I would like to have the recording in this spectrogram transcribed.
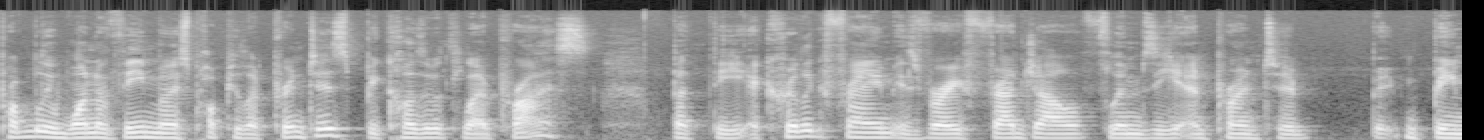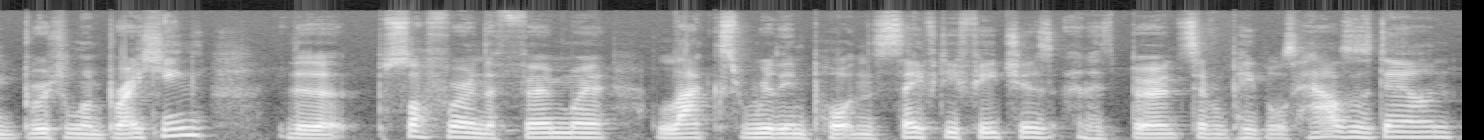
probably one of the most popular printers because of its low price, but the acrylic frame is very fragile, flimsy, and prone to being brutal and breaking. The software and the firmware lacks really important safety features and has burnt several people's houses down.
